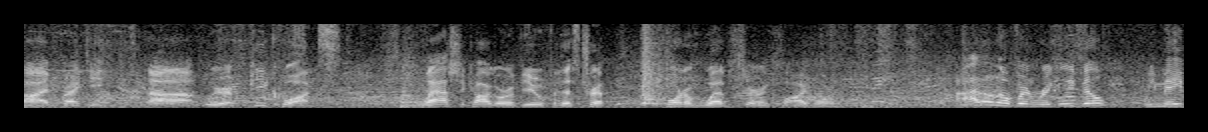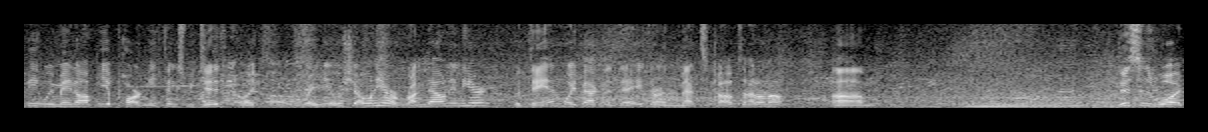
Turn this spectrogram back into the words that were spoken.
Hi, Frankie. Uh, we're at Pequod's. Last Chicago review for this trip, corner of Webster and Clybourn. I don't know if we're in Wrigleyville. We may be, we may not be. A part of me thinks we did like a radio show in here, a rundown in here with Dan way back in the day during the Mets Cubs. I don't know. Um, this is what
